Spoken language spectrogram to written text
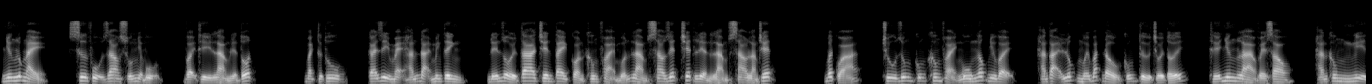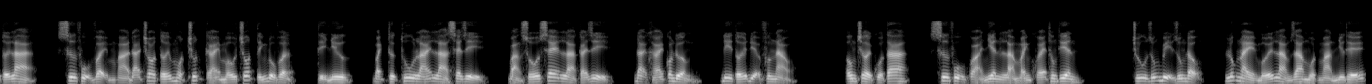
Nhưng lúc này, sư phụ giao xuống nhiệm vụ, vậy thì làm liền tốt. Bạch thực thu, cái gì mẹ hắn đại minh tinh, đến rồi ta trên tay còn không phải muốn làm sao giết chết liền làm sao làm chết. Bất quá, chu dung cũng không phải ngu ngốc như vậy, hắn tại lúc mới bắt đầu cũng từ chối tới, thế nhưng là về sau, hắn không nghĩ tới là, sư phụ vậy mà đã cho tới một chút cái mấu chốt tính đồ vật, tỉ như, bạch thực thu lái là xe gì, bảng số xe là cái gì đại khái con đường, đi tới địa phương nào? Ông trời của ta, sư phụ quả nhiên là mánh khóe thông thiên. Chu dũng bị rung động, lúc này mới làm ra một màn như thế,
